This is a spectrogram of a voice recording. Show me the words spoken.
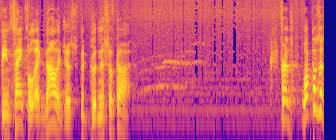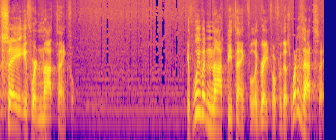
Being thankful acknowledges the goodness of God. Friends, what does it say if we're not thankful? If we would not be thankful and grateful for this, what does that say?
